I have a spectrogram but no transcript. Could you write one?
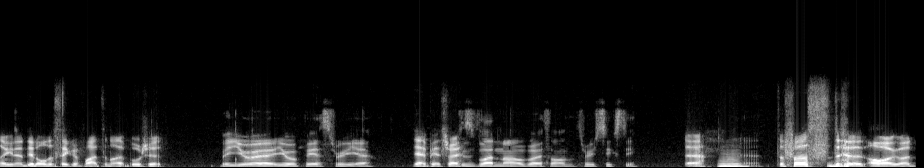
Like you know, did all the secret fights and all that bullshit. But you were you were PS3, yeah? Yeah, PS3. Because Vlad and I were both on 360. Mm. The first, oh my god,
